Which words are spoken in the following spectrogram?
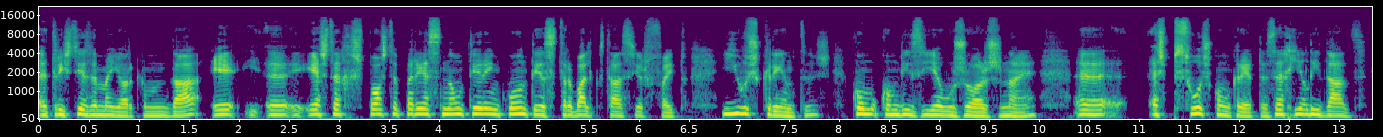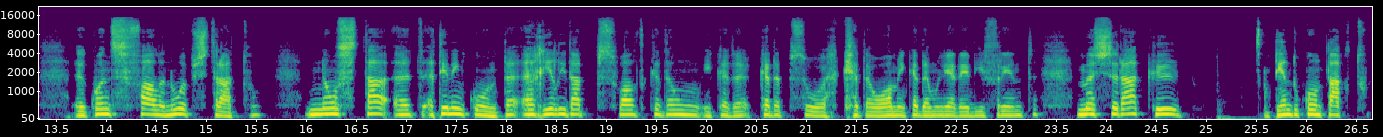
a tristeza maior que me dá é uh, esta resposta parece não ter em conta esse trabalho que está a ser feito. E os crentes, como, como dizia o Jorge, não é? Uh, as pessoas concretas, a realidade, uh, quando se fala no abstrato, não se está a, a, ter em conta a realidade pessoal de cada um e cada, cada pessoa, cada homem, cada mulher é diferente, mas será que tendo contacto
